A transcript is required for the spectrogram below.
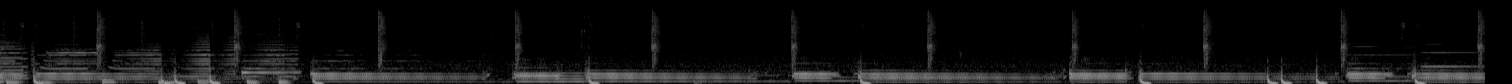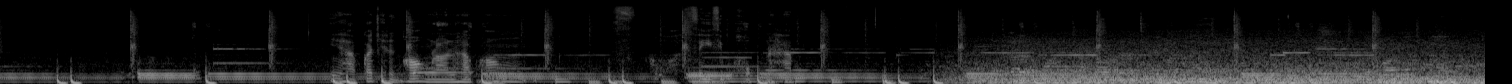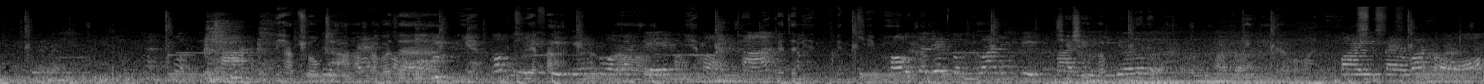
นี่ครับก็จะถึงห้องของเรานะครับ ห้อง 46 นะครับ ช่วงเช้าครับเราก็จะเรียนวิทยาศาสตร์ครับก็เรียนทางนี้ก็จะเรียนเป็นเคมีเขาจะเรียกตรงนี้ว่าลิปิดมาชื่อครับเลเยอร์จริงๆแล้วประมาณนี้ไฟแปลว่าสอง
